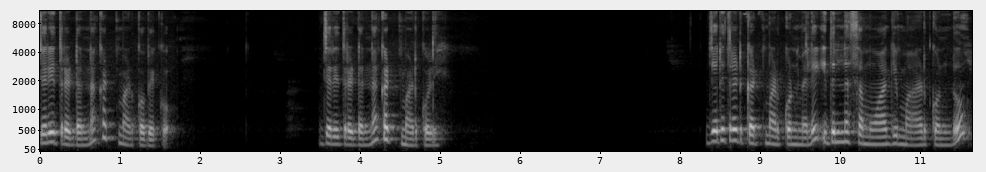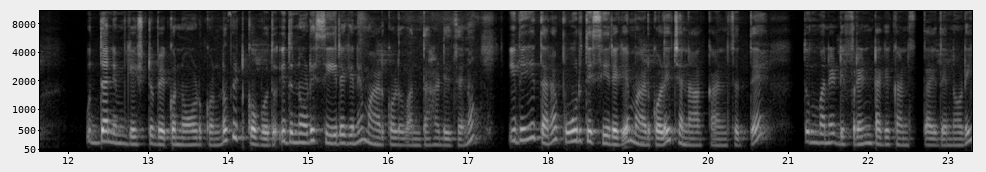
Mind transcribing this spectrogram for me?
ಜರಿ ಥ್ರೆಡ್ಡನ್ನು ಕಟ್ ಮಾಡ್ಕೋಬೇಕು. ಜರಿ ಥ್ರೆಡ್ಡನ್ನು ಕಟ್ ಮಾಡ್ಕೊಳ್ಳಿ. ಜರಿ ಥ್ರೆಡ್ ಕಟ್ ಮಾಡ್ಕೊಂಡ್ಮೇಲೆ ಇದನ್ನು ಸಮವಾಗಿ ಮಾಡಿಕೊಂಡು ಉದ್ದ ನಿಮಗೆ ಎಷ್ಟು ಬೇಕೋ ನೋಡಿಕೊಂಡು ಬಿಟ್ಕೋಬೋದು. ಇದು ನೋಡಿ ಸೀರೆಗೆ ಮಾಡ್ಕೊಳ್ಳುವಂತಹ ಡಿಸೈನು ಇದೇ ಥರ ಪೂರ್ತಿ ಸೀರೆಗೆ ಮಾಡ್ಕೊಳ್ಳಿ, ಚೆನ್ನಾಗಿ ಕಾಣಿಸುತ್ತೆ. ತುಂಬಾ ಡಿಫ್ರೆಂಟಾಗಿ ಕಾಣಿಸ್ತಾ ಇದೆ ನೋಡಿ.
